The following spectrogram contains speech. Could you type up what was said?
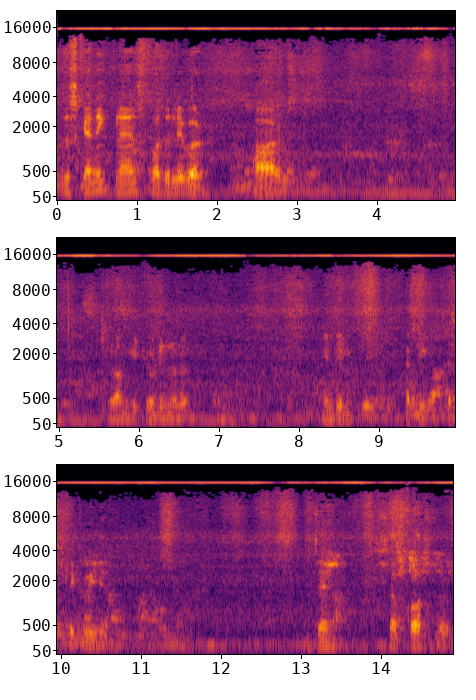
The scanning plans for the liver are longitudinal in the epigastric region, then subcostal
